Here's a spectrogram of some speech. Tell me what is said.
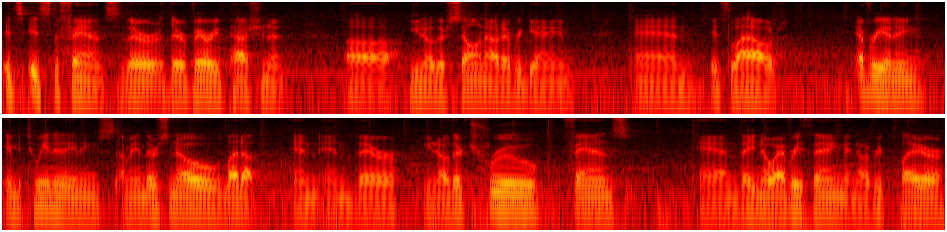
it's it's the fans. They're they're very passionate. Uh, you know, they're selling out every game, and it's loud. Every inning, in between innings, I mean, there's no let up, and and they're you know they're true fans and they know everything. They know every player,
